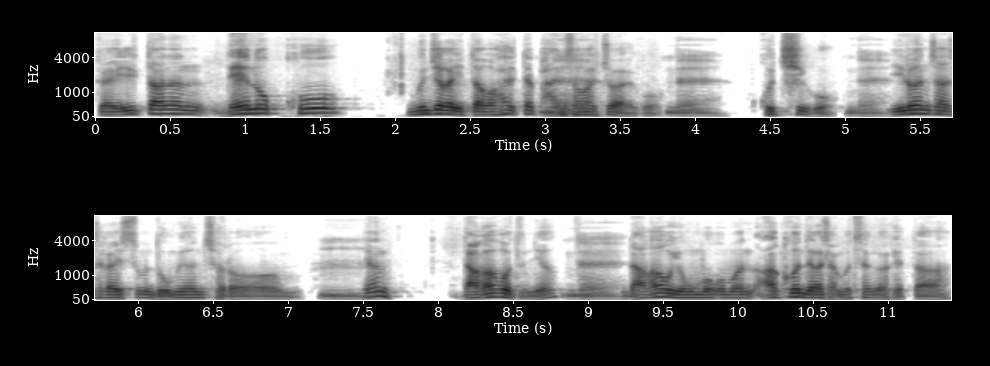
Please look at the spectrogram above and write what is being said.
그러니까 일단은 내놓고 문제가 있다고 할 때 반성할 네. 줄 알고 네. 고치고 네. 이런 자세가 있으면 노무현처럼 음. 그냥 나가거든요. 네. 나가고 욕 먹으면 아 그건 내가 잘못 생각했다.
